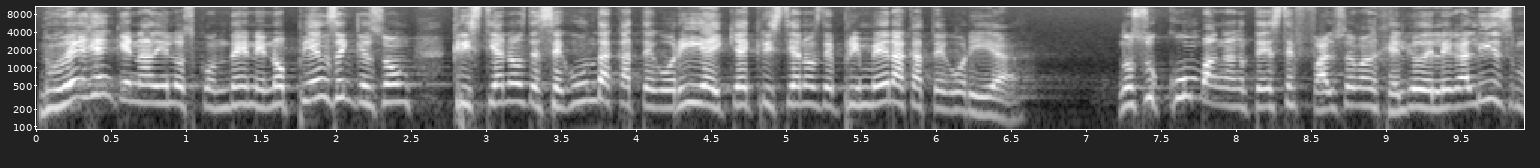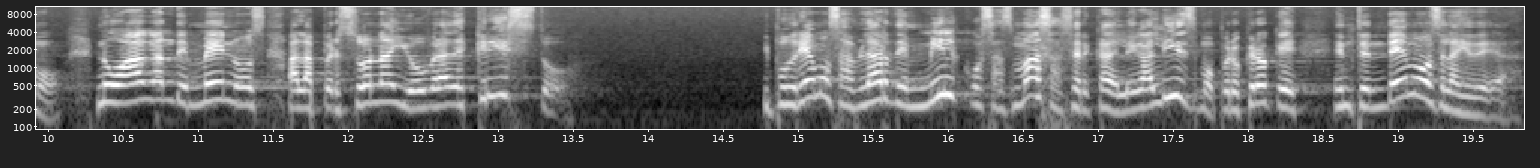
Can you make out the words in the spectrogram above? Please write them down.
No dejen que nadie los condene. No piensen que son cristianos de segunda categoría y que hay cristianos de primera categoría. No sucumban ante este falso evangelio de legalismo. No hagan de menos a la persona y obra de Cristo. Y podríamos hablar de mil cosas más acerca del legalismo, pero creo que entendemos la idea.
